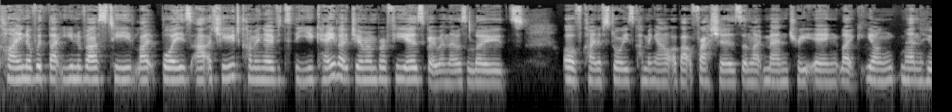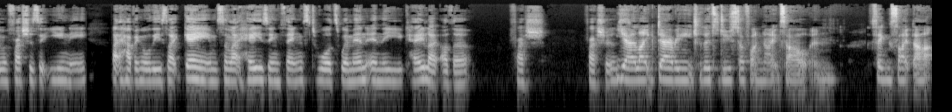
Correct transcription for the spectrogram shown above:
kind of with that university like boys attitude coming over to the UK. Like, do you remember a few years ago when there was loads of kind of stories coming out about freshers and like men treating like young men who were freshers at uni like having all these like games and like hazing things towards women in the UK, like other fresh freshers. Yeah, like daring each other to do stuff on nights out and things like that.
